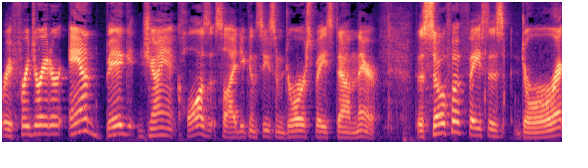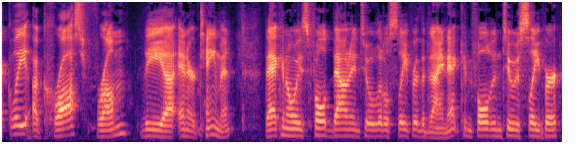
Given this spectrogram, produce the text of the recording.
refrigerator, and big giant closet slide. You can see some drawer space down there. The sofa faces directly across from the uh, entertainment. That can always fold down into a little sleeper. The dinette can fold into a sleeper.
